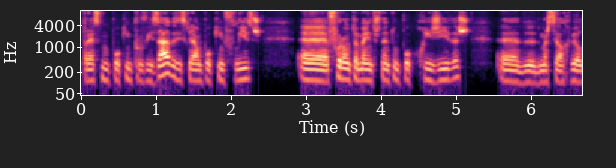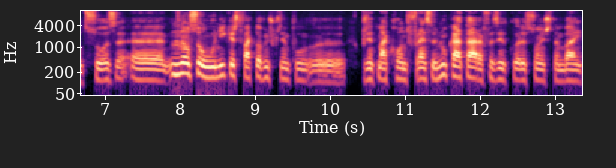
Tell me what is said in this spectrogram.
parecem um pouco improvisadas e se calhar um pouco infelizes, uh, foram também, entretanto, um pouco corrigidas, uh, de, de, Marcelo Rebelo de Souza. não são únicas, de facto, ouvimos, por exemplo, o Presidente Macron de França no Qatar a fazer declarações também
